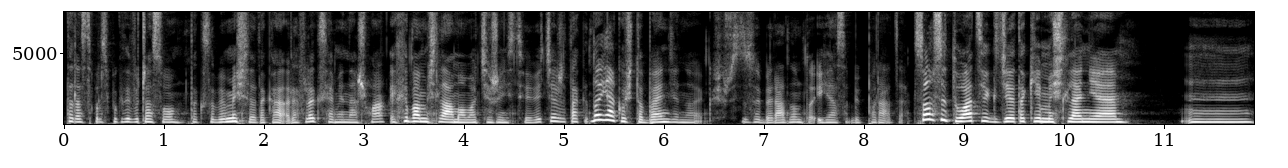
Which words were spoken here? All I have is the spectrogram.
teraz z perspektywy czasu tak sobie myślę, taka refleksja mnie naszła. E, chyba myślałam o macierzyństwie, wiecie, że tak, no jakoś to będzie, no jakoś wszyscy sobie radzą, to i ja sobie poradzę. Są sytuacje, gdzie takie myślenie mm,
